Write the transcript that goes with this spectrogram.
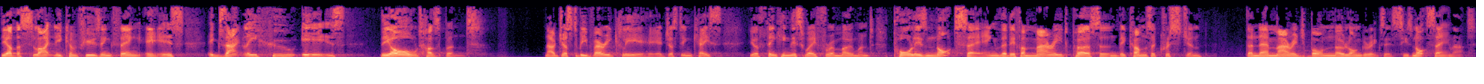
The other slightly confusing thing is exactly who is the old husband. Now, just to be very clear here, just in case you're thinking this way for a moment, Paul is not saying that if a married person becomes a Christian, then their marriage bond no longer exists. He's not saying that.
